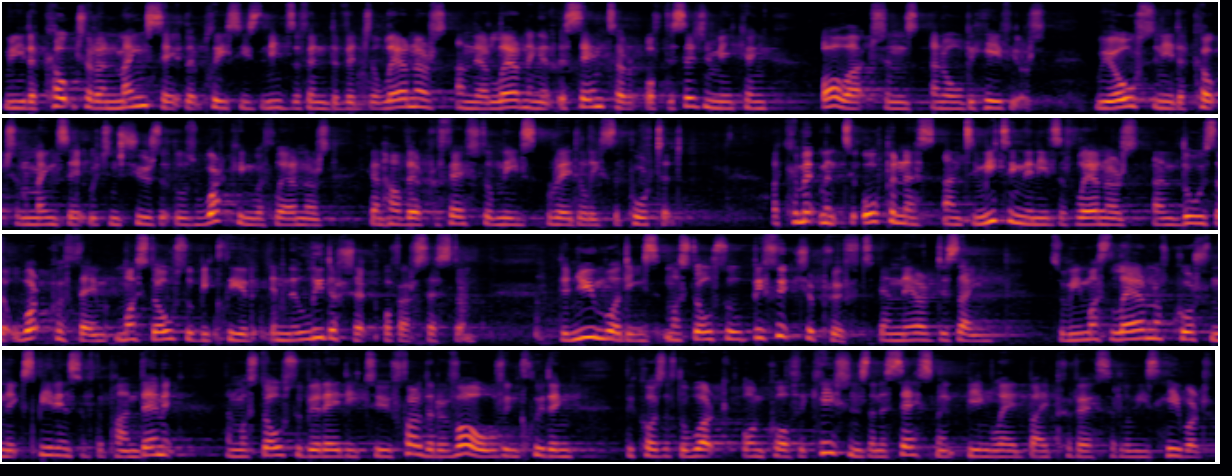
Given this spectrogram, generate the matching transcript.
We need a culture and mindset that places the needs of individual learners and their learning at the centre of decision-making, all actions and all behaviours. We also need a culture and mindset which ensures that those working with learners can have their professional needs readily supported. A commitment to openness and to meeting the needs of learners and those that work with them must also be clear in the leadership of our system. The new bodies must also be future-proofed in their design. So we must learn, of course, from the experience of the pandemic and must also be ready to further evolve, including because of the work on qualifications and assessment being led by Professor Louise Hayward.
